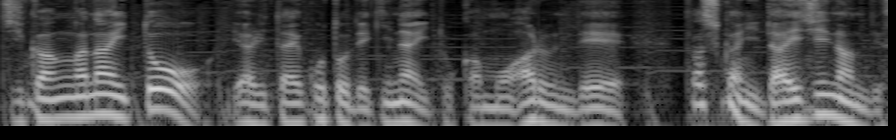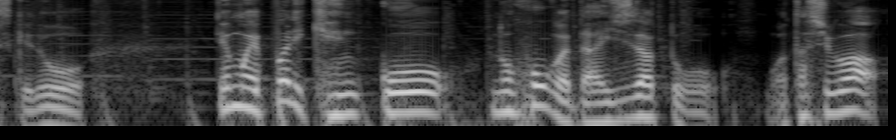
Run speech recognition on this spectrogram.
時間がないとやりたいことできないとかもあるんで確かに大事なんですけどでもやっぱり健康の方が大事だと私は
